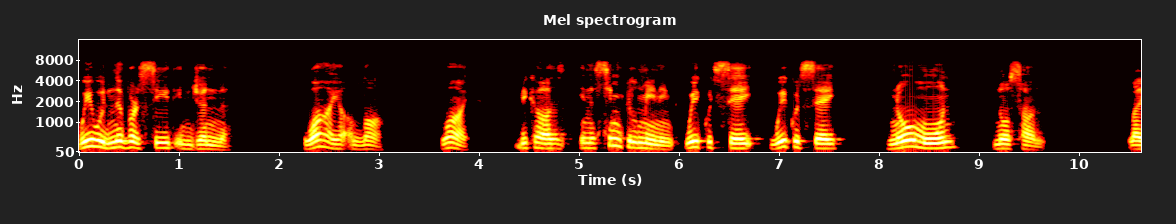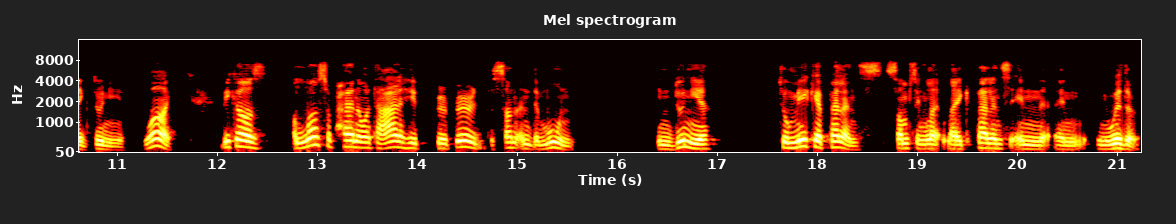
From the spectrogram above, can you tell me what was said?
we will never see it in Jannah. Why, Ya Allah? Why? Because in a simple meaning, we could say, we could say, no moon, no sun, like dunya. Why? Because Allah subhanahu wa ta'ala, He prepared the sun and the moon in dunya to make a balance, something like, like balance in, in, in weather.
